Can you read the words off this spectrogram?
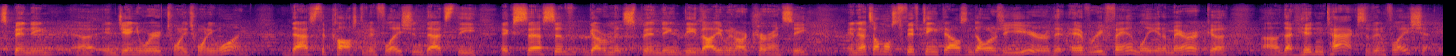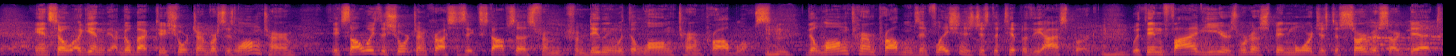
spending uh, in January of 2021. That's the cost of inflation. That's the excessive government spending, devaluing our currency. And that's almost $15,000 a year that every family in America, uh, that hidden tax of inflation. And so again, I go back to short term versus long term. It's always the short term crisis that stops us from, from dealing with the long term problems. Mm-hmm. The long term problems, inflation is just the tip of the iceberg. Mm-hmm. Within five years, we're going to spend more just to service our debt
